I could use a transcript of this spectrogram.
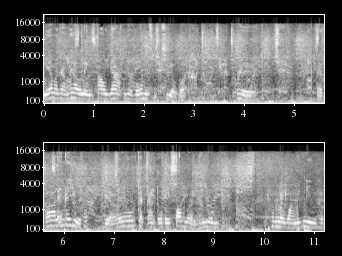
เนี้ยมันทำให้เราเล็งเป้ายากนะเพราะว่ามันสีเขียวอะเออแต่ก็เล่นได้อยู่ครับ เดี๋ยวจัดการตัวบนป้อมก่อนนะโยมต้องระวังนิดนึงครับ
